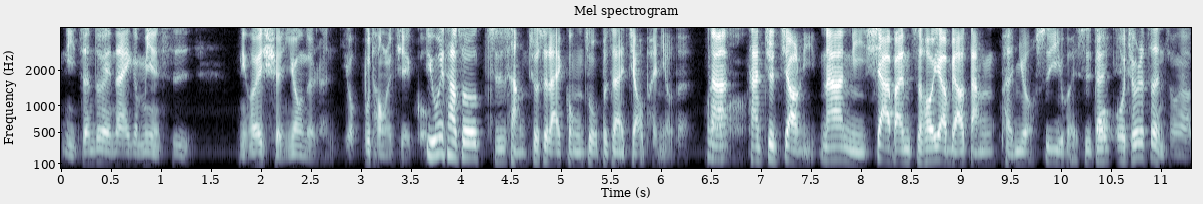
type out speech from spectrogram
你针对那一个面试，你会选用的人有不同的结果。因为他说职场就是来工作，不是来交朋友的。那他就叫你，那你下班之后要不要当朋友是一回事。但我，我觉得这很重要，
